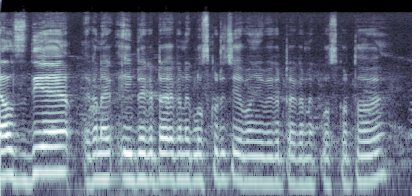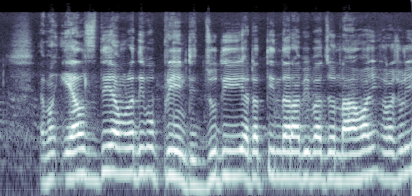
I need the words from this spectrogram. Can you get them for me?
এলস দিয়ে এখানে এই ব্র্যাকেটটা এখানে ক্লোজ করেছি এবং এই ব্র্যাকেটটা এখানে ক্লোজ করতে হবে। এবং এলস দিয়ে আমরা দিব প্রিন্ট যদি এটা তিন দ্বারা বিভাজ্য না হয় সরাসরি,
